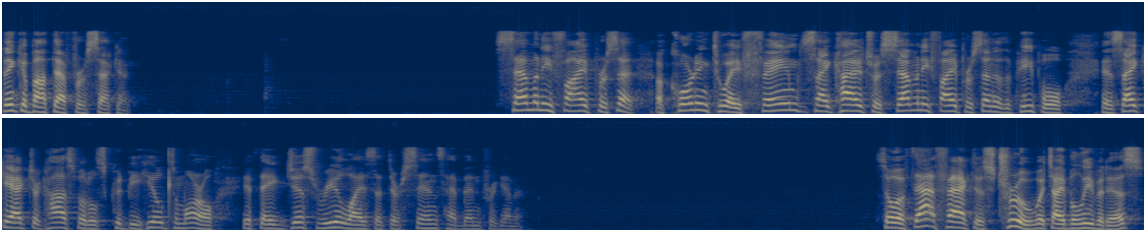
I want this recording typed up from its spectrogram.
Think about that for a second. 75%. According to a famed psychiatrist, 75% of the people in psychiatric hospitals could be healed tomorrow if they just realized that their sins have been forgiven. So, if that fact is true, which I believe it is,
